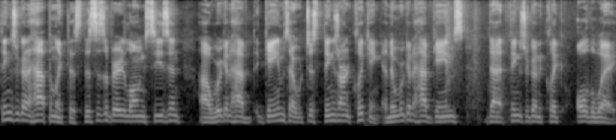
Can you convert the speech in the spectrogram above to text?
things are going to happen like this. This is a very long season. Uh, we're going to have games that just things aren't clicking, and then we're going to have games that things are going to click all the way.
